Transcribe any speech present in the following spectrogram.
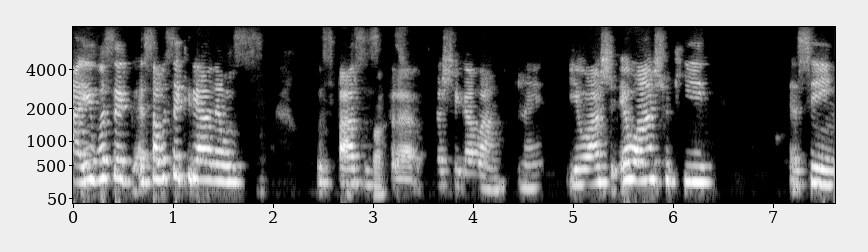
aí você é só você criar né, os, os passos para chegar lá, né? E eu acho, eu acho que assim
